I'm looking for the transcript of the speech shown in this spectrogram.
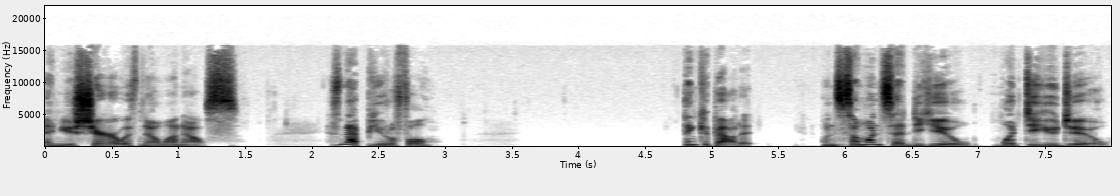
and you share it with no one else. Isn't that beautiful? Think about it. When someone said to you, What do you do?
